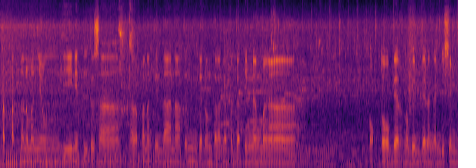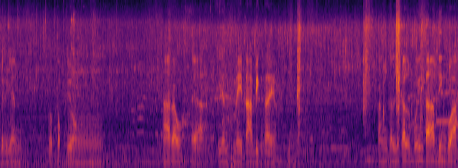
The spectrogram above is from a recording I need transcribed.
Tapat na naman yung init dito sa harapan ng tindahan natin. Ganun talaga pagdating ng mga October, November hanggang December yan. Tutok yung araw. Kaya yan, may tabing tayo. Tanggal ni Kalbo yung tabing ko ah.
